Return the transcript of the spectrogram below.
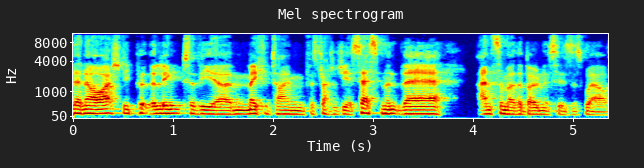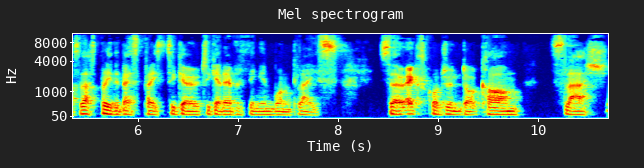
then I'll actually put the link to the um, Making Time for Strategy assessment there and some other bonuses as well. So that's probably the best place to go to get everything in one place. So xquadrant.com slash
